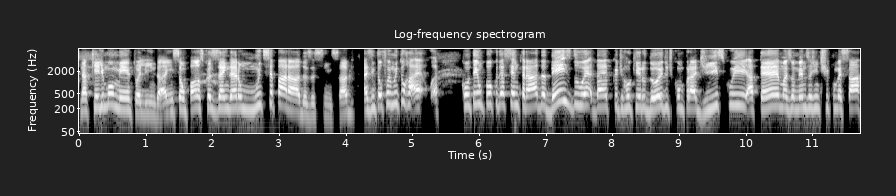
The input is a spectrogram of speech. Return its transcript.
naquele momento ali ainda. Em São Paulo as coisas ainda eram muito separadas assim, sabe? Mas então foi muito é, contei um pouco dessa entrada desde a da época de roqueiro doido, de comprar disco e até mais ou menos a gente começar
